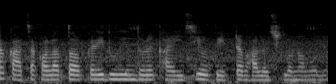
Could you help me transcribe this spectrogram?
আর কাঁচা কলার তরকারি দুদিন ধরে খাইয়েছি, ওর পেটটা ভালো ছিল না বলে।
